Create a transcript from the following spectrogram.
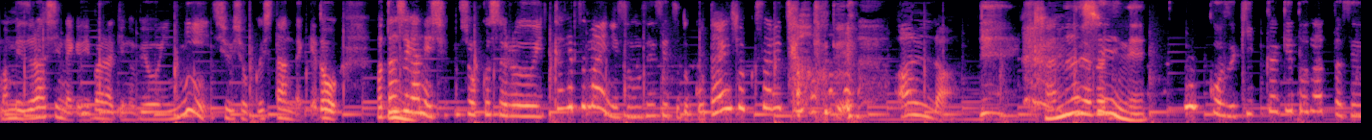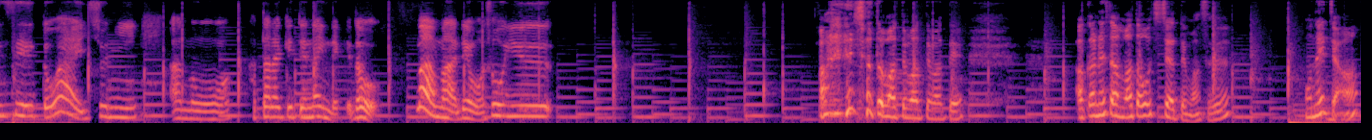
まあ、珍しいんだけど茨城の病院に就職したんだけど私がね、就職する1ヶ月前にその先生ちょっとご退職されちゃってて。結 あら。悲しいね。構きっかけとなった先生とは一緒にあの働けてないんだけどまあまあでもそういう。あれ？ちょっと待って待って待って。あかねさんまた落ちちゃってます？お姉ちゃん？聞こ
